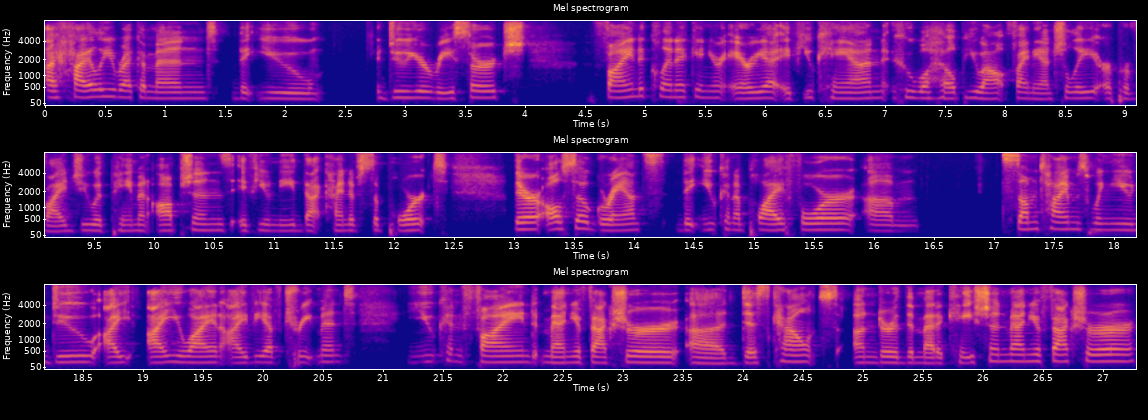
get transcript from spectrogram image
I highly recommend that you do your research. Find a clinic in your area if you can who will help you out financially or provide you with payment options if you need that kind of support. There are also grants that you can apply for. Um, sometimes when you do I- IUI and IVF treatment, you can find manufacturer uh, discounts under the medication manufacturer.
